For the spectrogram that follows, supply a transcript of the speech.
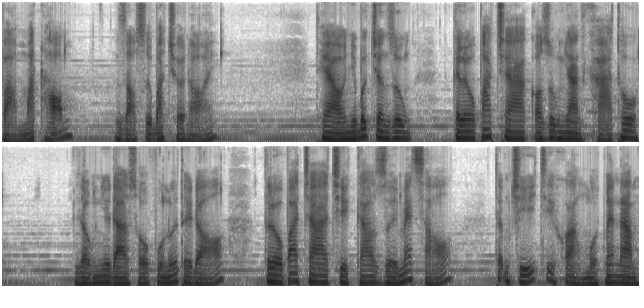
và mắt hõm, giáo sư Butcher nói. Theo như bức chân dung, Cleopatra có dung nhan khá thô. Giống như đa số phụ nữ thời đó, Cleopatra chỉ cao dưới mét 6, thậm chí chỉ khoảng 1 mét 5.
